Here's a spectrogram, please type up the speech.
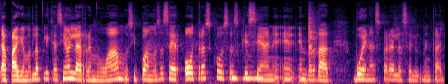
apaguemos la aplicación, la removamos y podamos hacer otras cosas que sean en, verdad buenas para la salud mental.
